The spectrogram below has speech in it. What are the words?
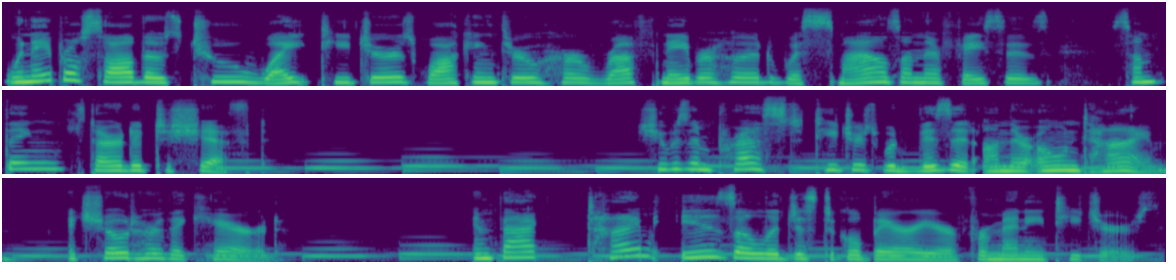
When April saw those two white teachers walking through her rough neighborhood with smiles on their faces, something started to shift. She was impressed teachers would visit on their own time. It showed her they cared. In fact, time is a logistical barrier for many teachers.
